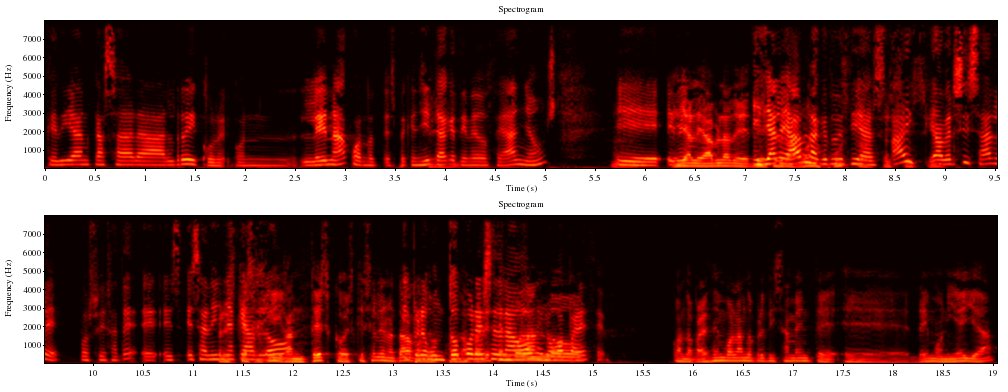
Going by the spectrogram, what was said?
querían casar al rey con, con Lena, cuando es pequeñita, Sí. que tiene 12 años. eh, en ella el- le habla de, de ella le dragón, habla, que tú justo. decías, ay, a ver si sale. Pues fíjate, eh, es esa niña es que, que es habló gigantesco, es que se le notaba y preguntó cuando por ese dragón y luego aparece. Cuando aparecen volando precisamente eh, Damon y ella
